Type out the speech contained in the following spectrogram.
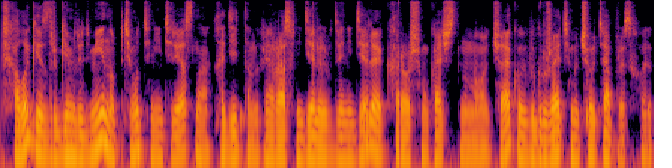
психологией с другими людьми, но почему тебе неинтересно ходить там, например, раз в неделю или в две недели к хорошему, качественному человеку и выгружать ему что у тебя происходит,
